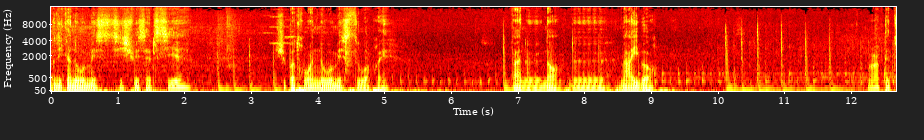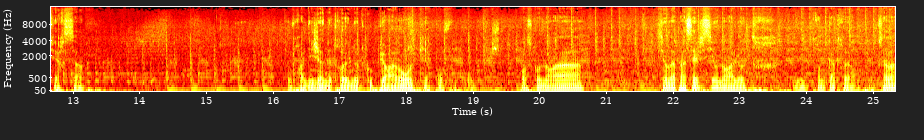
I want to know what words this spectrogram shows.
On dit qu'un nouveau Mesto, si je fais celle-ci, je suis pas trop loin de Nouveau Mesto après. Enfin, de. Non, de Maribor. On va peut-être faire ça. On fera déjà notre, notre coupure avant, et puis après, je pense qu'on aura. Si on n'a pas celle-ci, on aura l'autre. de 34 heures. Donc ça va.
